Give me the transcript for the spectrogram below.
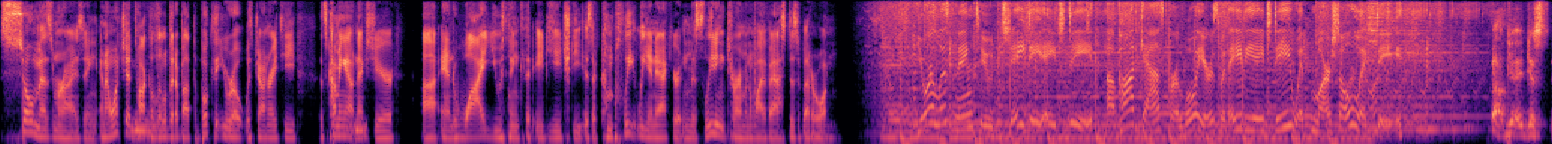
so mesmerizing. And I want you to talk mm. a little bit about the book that you wrote with John Ratey that's coming out mm. next year uh, and why you think that ADHD is a completely inaccurate and misleading term and why VAST is a better one. You're listening to JDHD, a podcast for lawyers with ADHD with Marshall Lichty. Well, just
